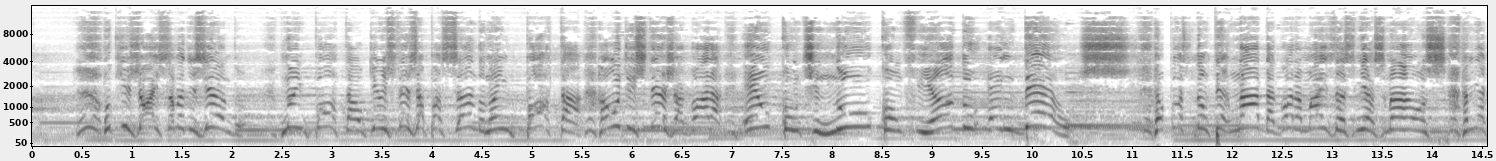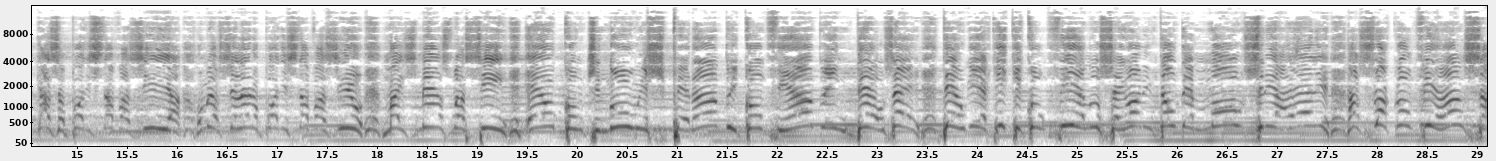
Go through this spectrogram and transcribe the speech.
O que Jó estava dizendo, não importa o que eu esteja passando, não importa aonde esteja agora, eu continuo confiando em Deus. Eu posso não ter nada agora mais nas minhas mãos, a minha casa pode estar vazia, o meu celeiro pode estar vazio, mas mesmo assim eu continuo esperando e confiando em Deus. Ei, tem alguém aqui que confia no Senhor, então demonstre a Ele a sua confiança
